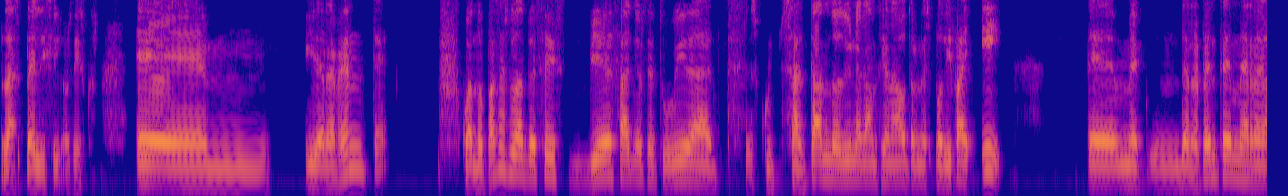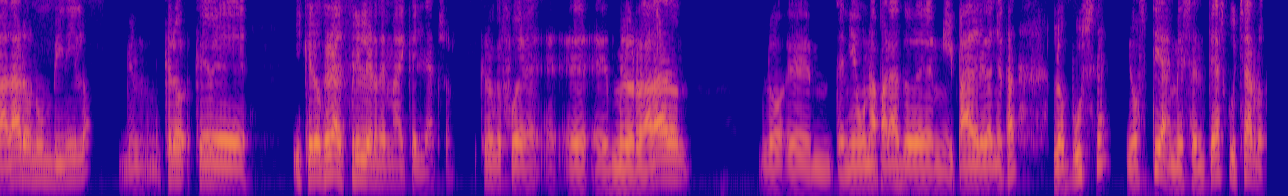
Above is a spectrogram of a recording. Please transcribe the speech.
las pelis y los discos. Em, y de repente, cuando pasas durante 6, 10 años de tu vida saltando de una canción a otra en Spotify y eh, de repente me regalaron un vinilo, creo que, y creo que era el thriller de Michael Jackson. Creo que fue, eh, eh, me lo regalaron, Em, tenía un aparato de mi padre el año tal, lo puse y hostia, me senté a escucharlo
